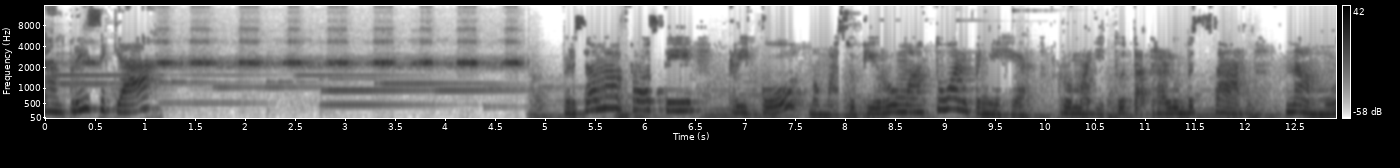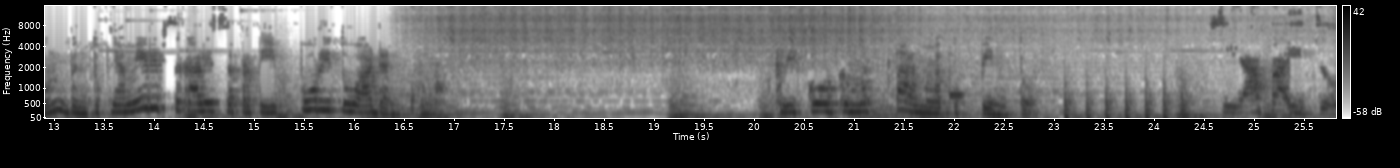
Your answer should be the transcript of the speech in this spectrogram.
Jangan berisik ya. Bersama Frosty, Kriko memasuki rumah Tuan Penyihir. Rumah itu tak terlalu besar, namun bentuknya mirip sekali seperti puri tua dan kuno. Kriko gemetar mengetuk pintu. Siapa itu?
